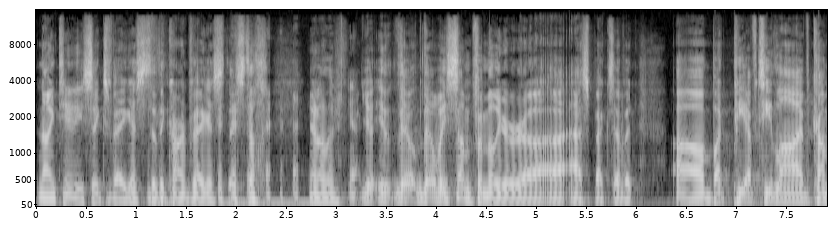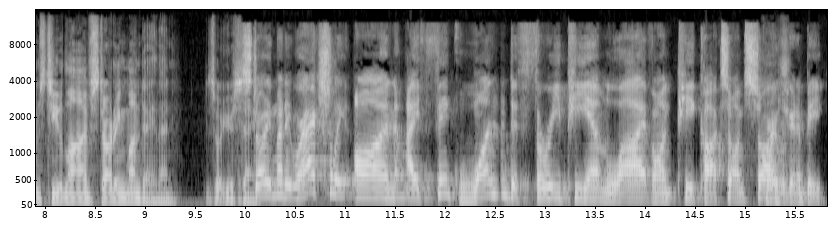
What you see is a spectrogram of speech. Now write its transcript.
1986 Vegas to the current Vegas. There's still, you know, there, you, there, there'll be some familiar uh, uh, aspects of it. Um, but PFT Live comes to you live starting Monday. Then is what you're saying. Starting Monday, we're actually on, I think, 1 to 3 p.m. live on Peacock. So I'm sorry Great. we're going to be.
